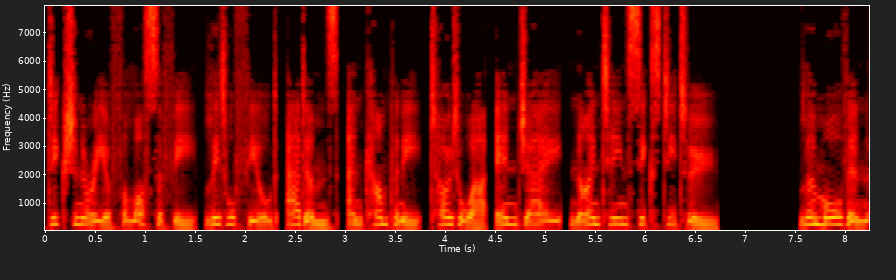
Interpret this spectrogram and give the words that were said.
Dictionary of Philosophy, Littlefield, Adams, and Company, Totowa, N.J., 1962. Le Morvan,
